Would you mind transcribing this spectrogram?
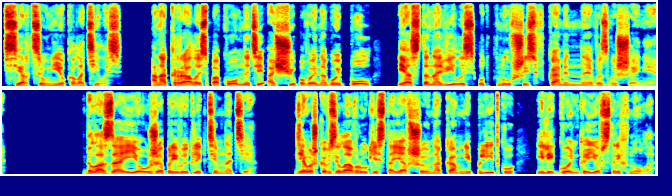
Сердце у нее колотилось. Она кралась по комнате, ощупывая ногой пол, и остановилась, уткнувшись в каменное возвышение. Глаза ее уже привыкли к темноте. Девушка взяла в руки стоявшую на камне плитку и легонько ее встряхнула.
